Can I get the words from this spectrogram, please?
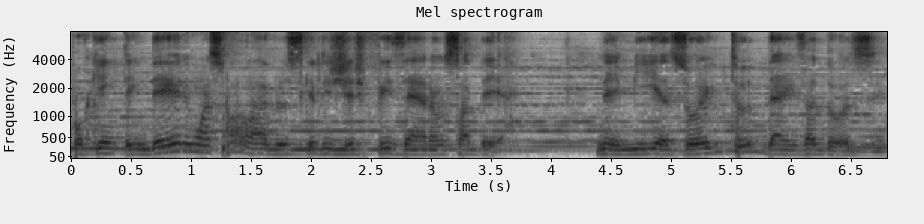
porque entenderam as palavras que lhes fizeram saber. Neemias 8, 10 a 12.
